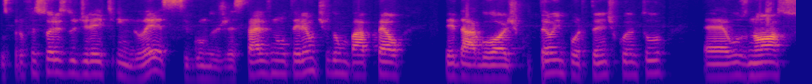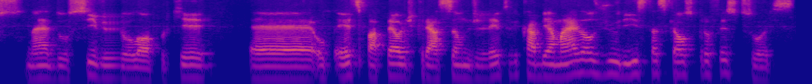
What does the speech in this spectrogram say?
Os professores do direito inglês, segundo Gestalt, não teriam tido um papel pedagógico tão importante quanto é, os nossos, né, do civil law, porque é, esse papel de criação do direito ele cabia mais aos juristas que aos professores.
